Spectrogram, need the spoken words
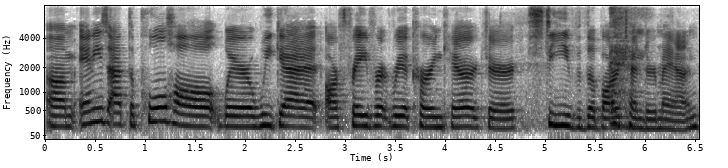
Um, Annie's at the pool hall where we get our favorite reoccurring character, Steve, the bartender man.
